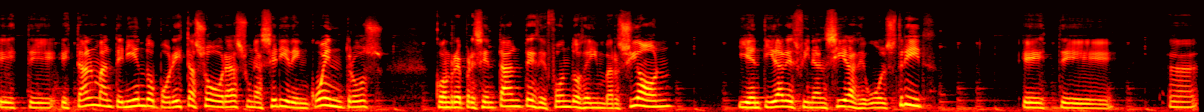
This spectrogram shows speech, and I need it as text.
este, están manteniendo por estas horas una serie de encuentros con representantes de fondos de inversión y entidades financieras de Wall Street. Este, eh,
